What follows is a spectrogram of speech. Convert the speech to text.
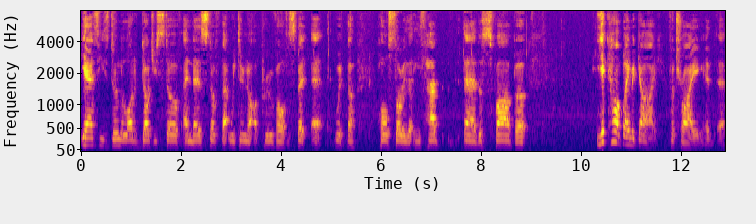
yes, he's done a lot of dodgy stuff, and there's stuff that we do not approve of, uh, with the whole story that he's had uh, thus far. But you can't blame a guy for trying, it, uh,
